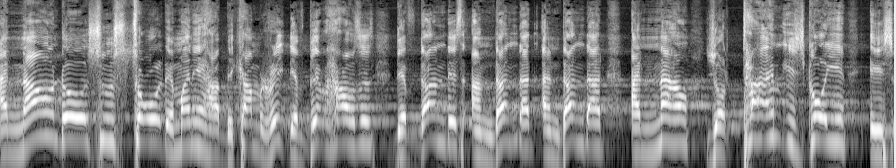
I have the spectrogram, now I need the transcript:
And now those who stole the money have become rich. They've built houses, they've done this and done that and done that. And now your time is going, is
